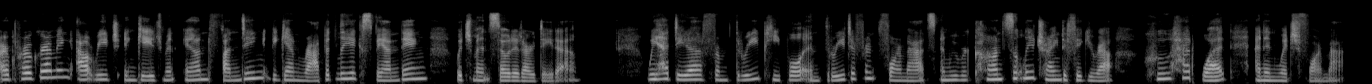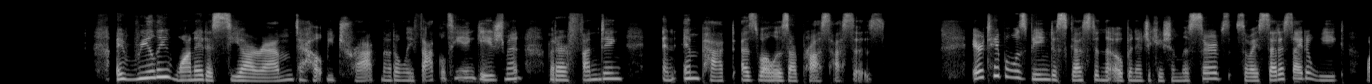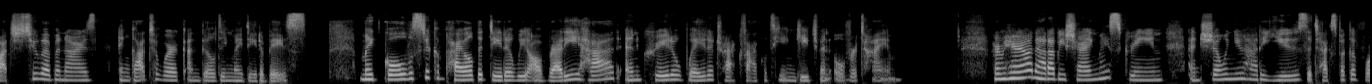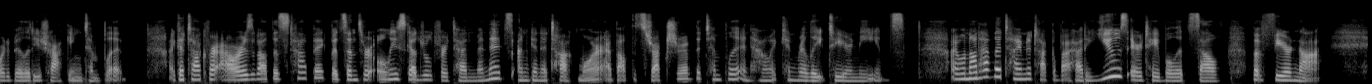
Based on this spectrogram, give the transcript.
Our programming, outreach, engagement, and funding began rapidly expanding, which meant so did our data. We had data from three people in three different formats, and we were constantly trying to figure out who had what and in which format. I really wanted a CRM to help me track not only faculty engagement, but our funding and impact as well as our processes. Airtable was being discussed in the open education listservs, so I set aside a week, watched two webinars, and got to work on building my database. My goal was to compile the data we already had and create a way to track faculty engagement over time. From here on out, I'll be sharing my screen and showing you how to use the textbook affordability tracking template. I could talk for hours about this topic, but since we're only scheduled for 10 minutes, I'm going to talk more about the structure of the template and how it can relate to your needs. I will not have the time to talk about how to use Airtable itself, but fear not.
